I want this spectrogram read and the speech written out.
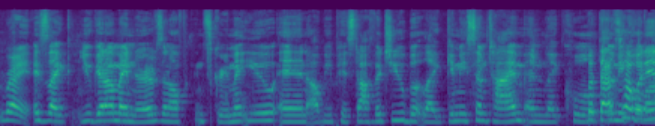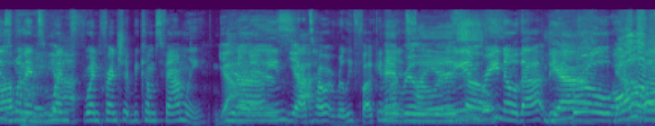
Right. It's like you get on my nerves and I'll fucking scream at you and I'll be pissed off at you, but like give me some time and like cool. But let that's me how cool it is when it's then, when yeah. when friendship becomes family. Yeah. You know what I mean? Yeah. That's how it really fucking It is. really Me is. and So- Brie know that. Yeah. Bro, all Yeah,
